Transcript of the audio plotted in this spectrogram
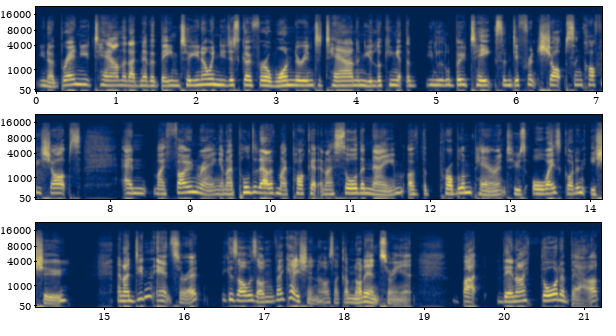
you know, brand new town that I'd never been to. You know, when you just go for a wander into town and you're looking at the little boutiques and different shops and coffee shops. And my phone rang and I pulled it out of my pocket and I saw the name of the problem parent who's always got an issue. And I didn't answer it because I was on vacation. I was like, I'm not answering it. But then I thought about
